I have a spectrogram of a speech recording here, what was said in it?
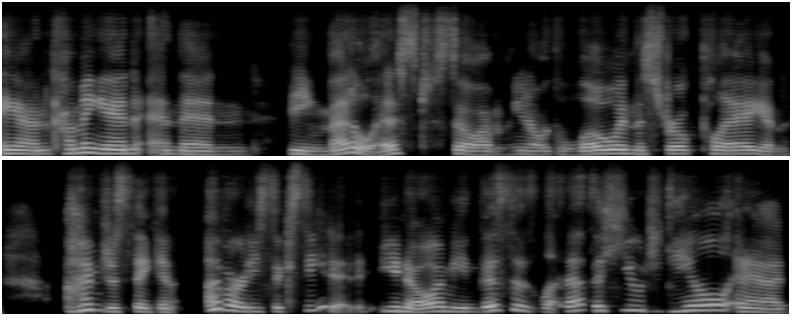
And coming in and then being medalist so i'm you know the low in the stroke play and I'm just thinking I've already succeeded. You know, I mean, this is that's a huge deal, and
